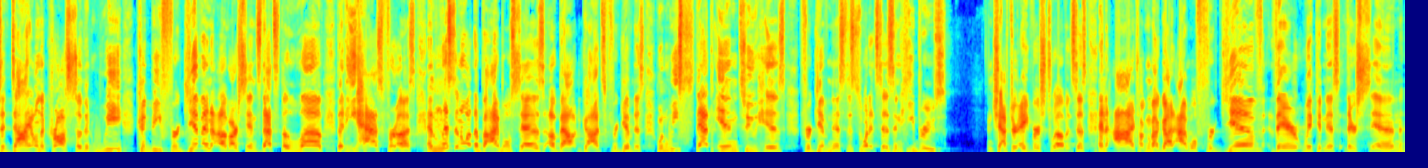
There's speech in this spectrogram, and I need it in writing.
to die on the cross so that we could be forgiven of our sins. That's the love that he has for us. And listen to what the Bible says about God's forgiveness. When we step into his forgiveness, this is what it says in Hebrews. In chapter 8, verse 12, it says, And I, talking about God, I will forgive their wickedness, their sin,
